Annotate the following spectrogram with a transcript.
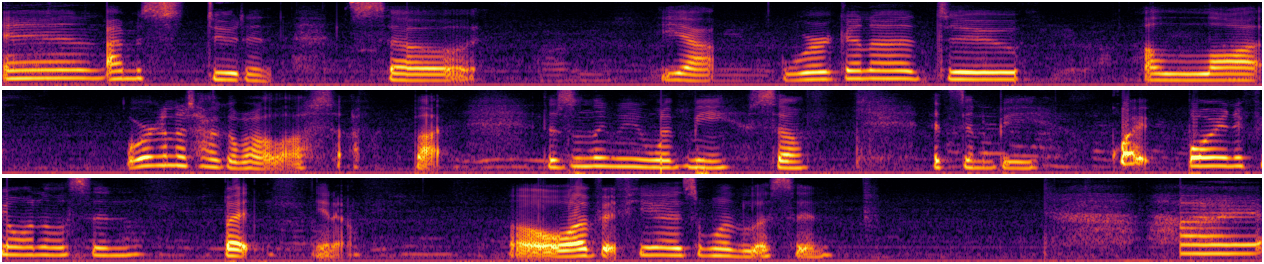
and I'm a student. So, yeah, we're gonna do a lot. We're gonna talk about a lot of stuff, but there's only me with me, so it's gonna be quite boring if you want to listen. But you know, I'll love it if you guys want to listen. Hi,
